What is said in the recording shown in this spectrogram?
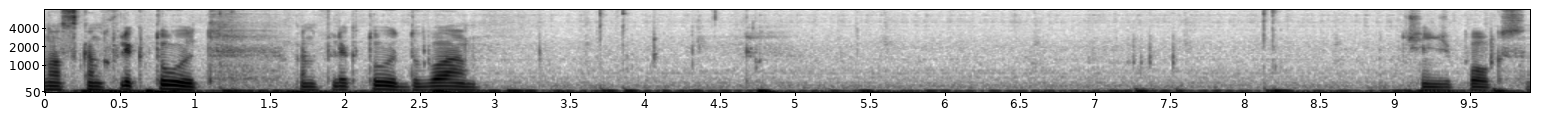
у нас конфликтует конфликтуют два change box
